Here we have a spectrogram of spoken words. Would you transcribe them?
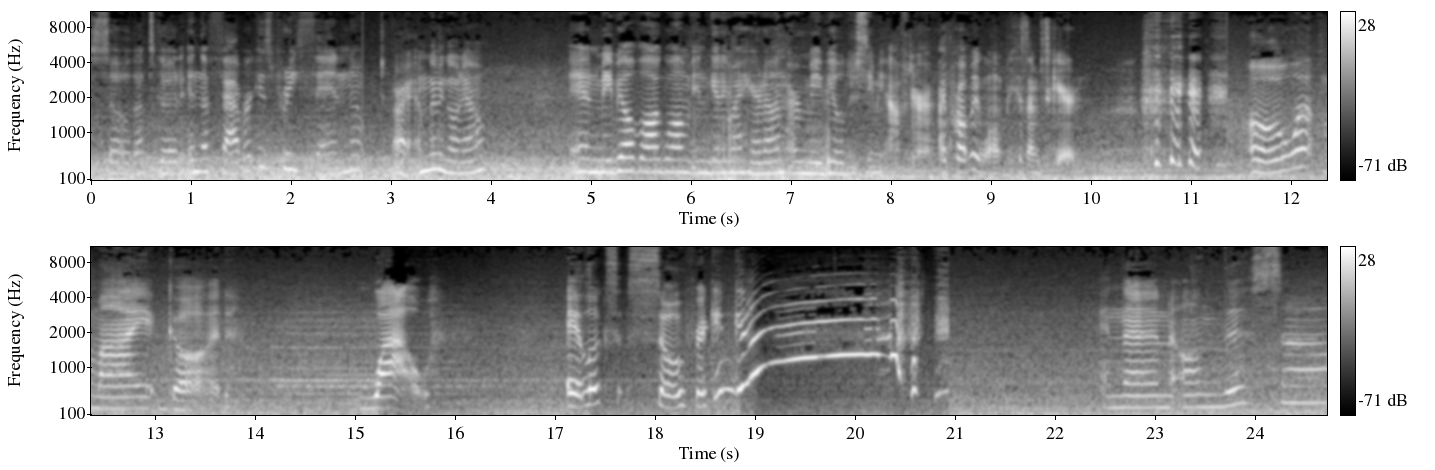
So that's good. And the fabric is pretty thin. All right, I'm gonna go now. And maybe I'll vlog while I'm in getting my hair done, or maybe you'll just see me after. I probably won't because I'm scared. oh my God. Wow. It looks so freaking good. and then on this side,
